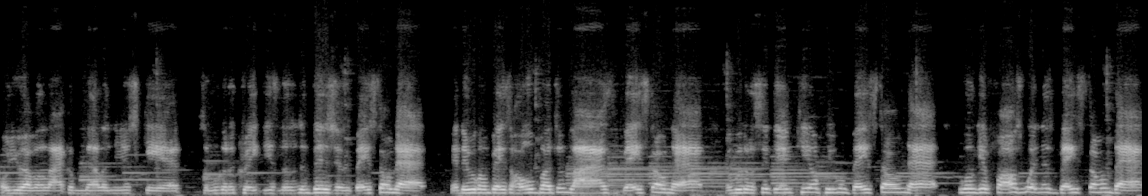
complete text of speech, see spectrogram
or you have a lack of melanin in your skin. So we're going to create these little divisions based on that. And then we're going to base a whole bunch of lies based on that. And we're going to sit there and kill people based on that. We're to get false witness based on that.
